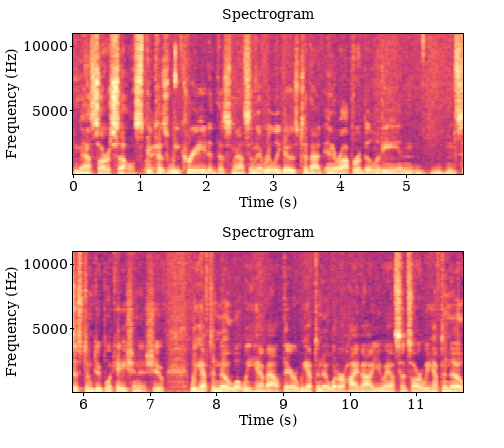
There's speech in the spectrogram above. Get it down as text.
mess ourselves right. because we created this mess, and it really goes to that interoperability and system duplication issue. We have to know what we have out there. We have to know what our high value assets are. We have to know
